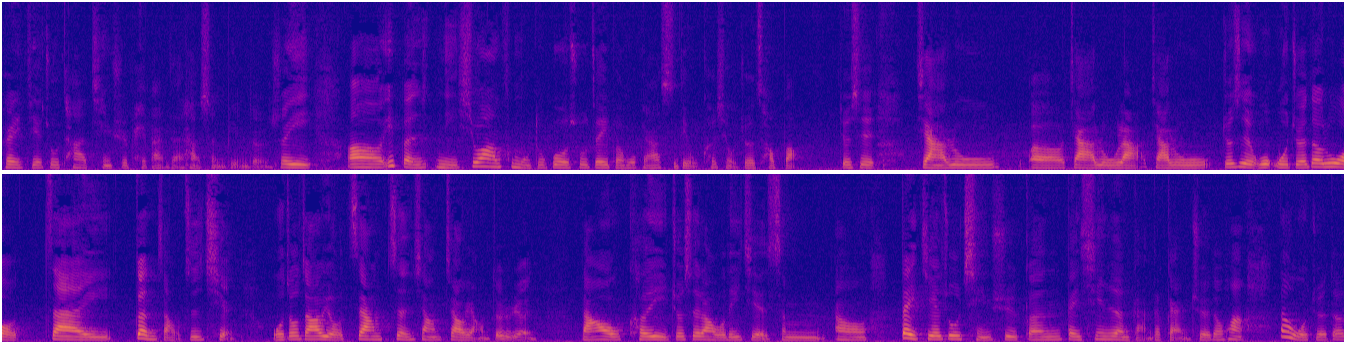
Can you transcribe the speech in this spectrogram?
可以接住他的情绪，陪伴在他身边的。所以，呃，一本你希望父母读过的书，这一本我给他四点五颗星，我觉得超棒。就是假如。呃，假如啦，假如就是我，我觉得如果在更早之前，我都知道有这样正向教养的人，然后可以就是让我理解什么呃被接住情绪跟被信任感的感觉的话，那我觉得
